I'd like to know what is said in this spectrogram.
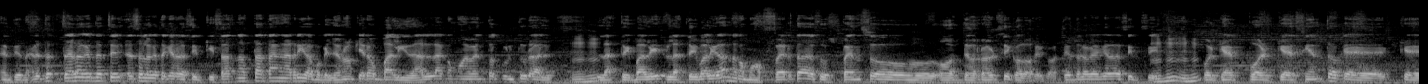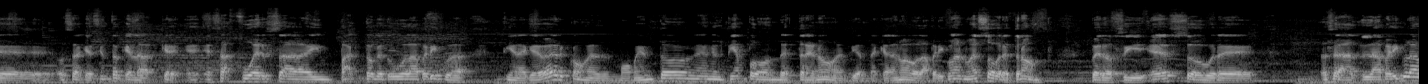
¿entiendes? Eso es lo que te, eso es lo que te quiero decir. Quizás no está tan arriba porque yo no quiero validarla como evento cultural la, estoy la estoy validando como oferta de suspenso o de horror psicológico. ¿Entiendes lo que quiero decir? Sí. Porque, porque siento que, que, o sea, que siento que, la, que esa fuerza e impacto que tuvo la película tiene que ver con el momento en el tiempo donde estrenó, ¿entiendes? Que de nuevo, la película no es sobre Trump, pero sí es sobre o sea, la película,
